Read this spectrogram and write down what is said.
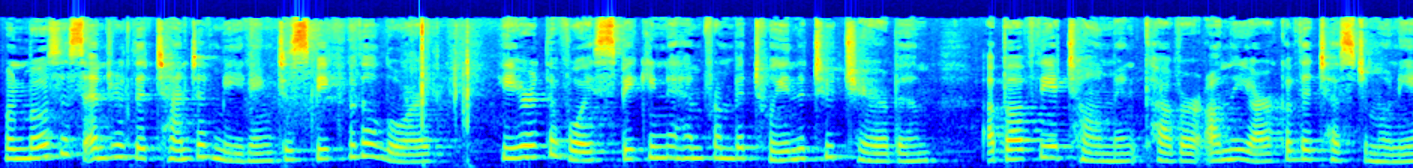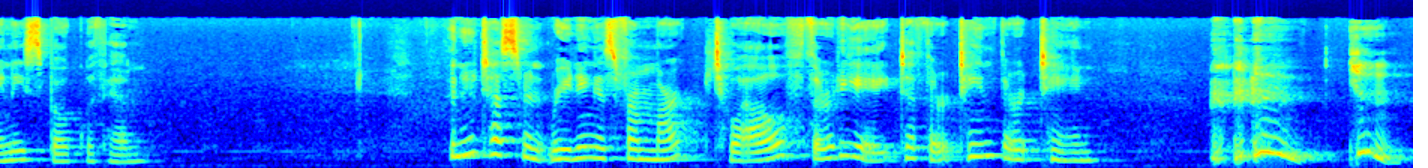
When Moses entered the tent of meeting to speak with the Lord, he heard the voice speaking to him from between the two cherubim above the atonement cover on the ark of the testimony, and he spoke with him. The New Testament reading is from Mark 12, 38 to 13, 13.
